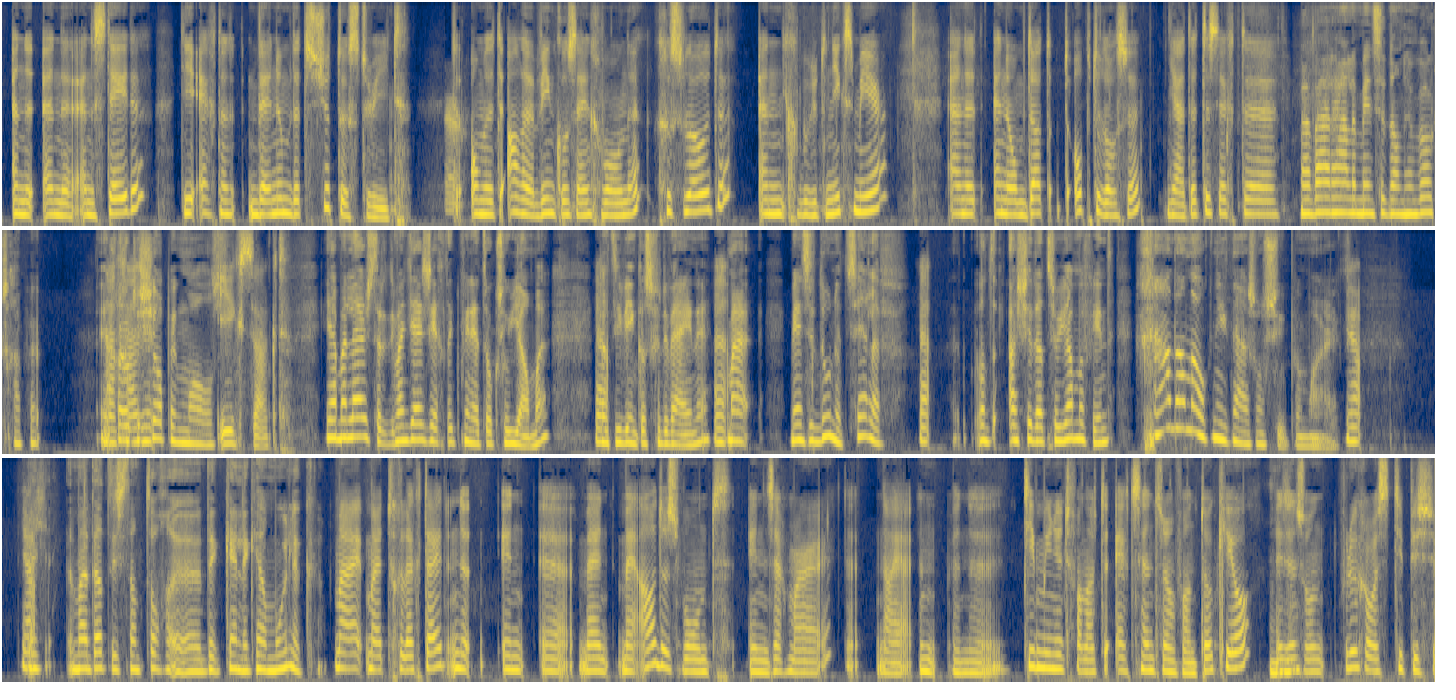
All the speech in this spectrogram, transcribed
en, en, en steden die echt... Een, wij noemen dat shutter street. Ja. Omdat alle winkels zijn gewoon hè, gesloten en er gebeurt niks meer. En, het, en om dat op te lossen, ja, dat is echt... eh, Maar waar halen mensen dan hun boodschappen? In Nou, grote shoppingmalls. exact. Ja, maar luister, want jij zegt, ik vind het ook zo jammer... Ja. dat die winkels verdwijnen. Ja. Maar mensen doen het zelf. Ja. Want als je dat zo jammer vindt, ga dan ook niet naar zo'n supermarkt. Ja. Ja. Je, maar dat is dan toch eh, de- kennelijk heel moeilijk. Maar, maar tegelijkertijd, in, de- in, eh, mijn, mijn ouders woont in, zeg maar, nou ja, een, een eh, tien minuten vanaf het echt centrum van Tokio. Er is een zo'n, vroeger was het typisch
